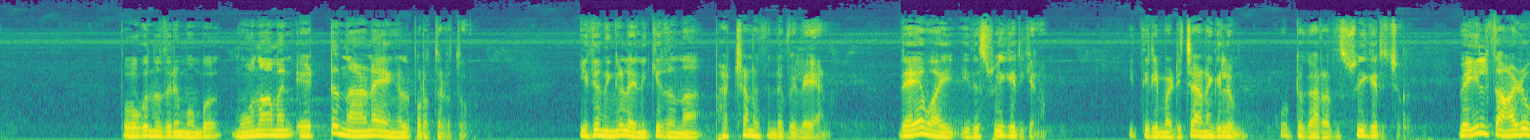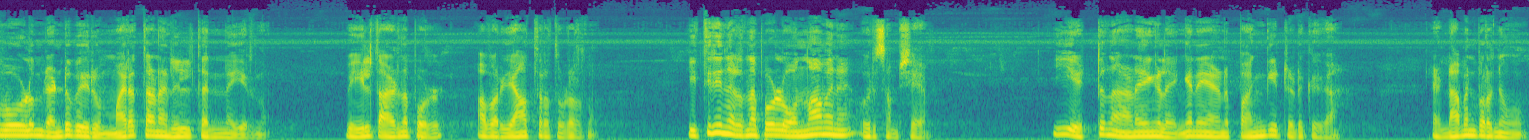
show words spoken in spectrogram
പോകുന്നതിനു മുമ്പ് മൂന്നാമൻ എട്ട് നാണയങ്ങൾ പുറത്തെടുത്തു. ഇത് നിങ്ങൾ എനിക്ക് തന്ന ഭക്ഷണത്തിന്റെ വിലയാണ്. ദയവായി ഇത് സ്വീകരിക്കണം. ഇത്തിരി മടിച്ചാണെങ്കിലും കൂട്ടുകാർ അത് സ്വീകരിച്ചു. വെയിൽ താഴുവോളും രണ്ടുപേരും മരത്തണലിൽ തന്നെയിരുന്നു. വെയിൽ താഴ്ന്നപ്പോൾ അവർ യാത്ര തുടർന്നു. ഇത്തിരി നടന്നപ്പോൾ ഒന്നാമന് ഒരു സംശയം. ഈ എട്ട് നാണയങ്ങൾ എങ്ങനെയാണ് പങ്കിട്ടെടുക്കുക? രണ്ടാമൻ പറഞ്ഞു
